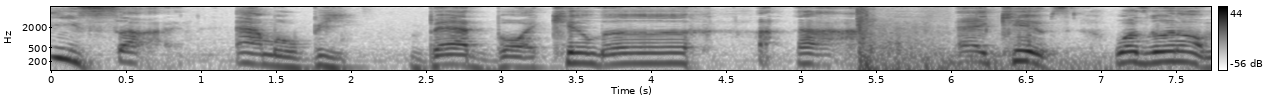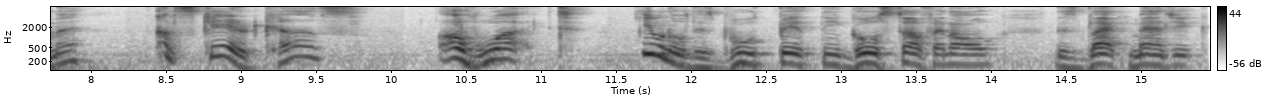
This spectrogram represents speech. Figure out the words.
Eastside MOB Bad Boy Killer. hey Kibbs, what's going on, man? I'm scared, cuz. Of what? You know this Bhoot Pitney, ghost stuff and all, this black magic,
